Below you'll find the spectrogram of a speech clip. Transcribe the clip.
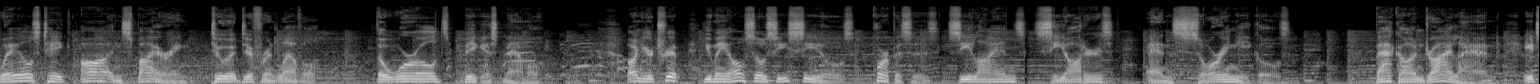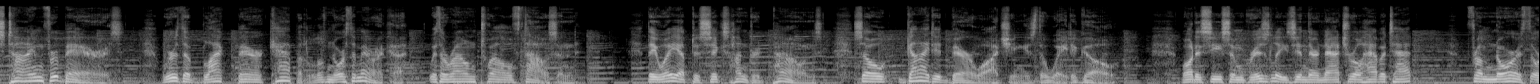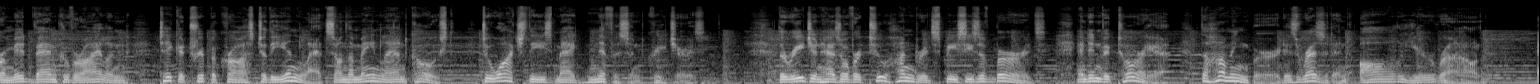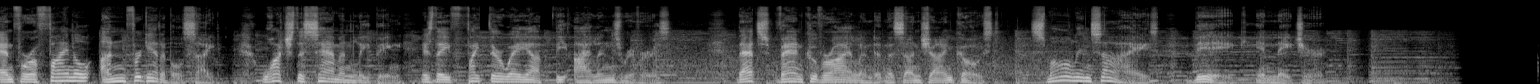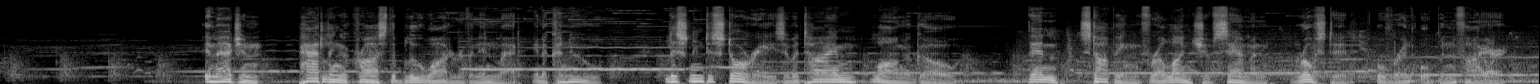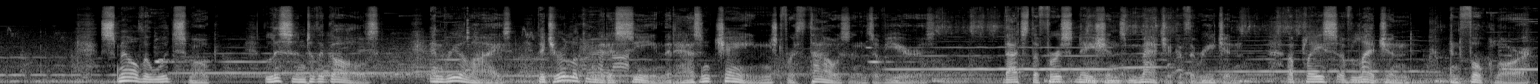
whales take awe-inspiring to a different level. The world's biggest mammal. On your trip, you may also see seals, porpoises, sea lions, sea otters, and soaring eagles. Back on dry land, it's time for bears. We're the black bear capital of North America with around 12,000. They weigh up to 600 pounds, so guided bear watching is the way to go. Want to see some grizzlies in their natural habitat? From North or Mid Vancouver Island, take a trip across to the inlets on the mainland coast to watch these magnificent creatures. The region has over 200 species of birds, and in Victoria, the hummingbird is resident all year round. And for a final unforgettable sight, watch the salmon leaping as they fight their way up the island's rivers. That's Vancouver Island and the Sunshine Coast. Small in size, big in nature. Imagine paddling across the blue water of an inlet in a canoe listening to stories of a time long ago, then stopping for a lunch of salmon roasted over an open fire. Smell the wood smoke, listen to the gulls, and realize that you're looking at a scene that hasn't changed for thousands of years. That's the First Nations magic of the region, a place of legend and folklore.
